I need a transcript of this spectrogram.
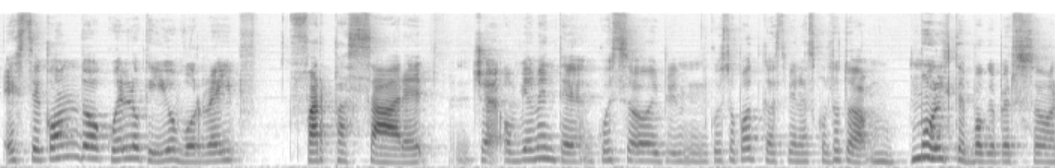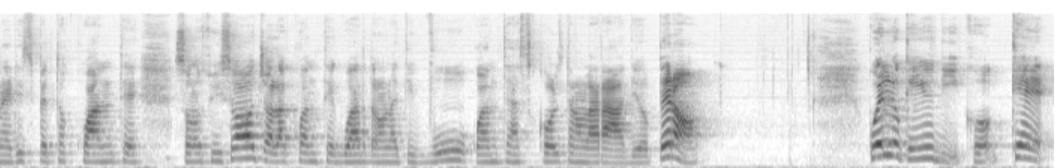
e secondo quello che io vorrei far passare, cioè ovviamente questo, questo, podcast viene ascoltato da molte poche persone rispetto a quante sono sui social, a quante guardano la tv, quante ascoltano la radio, però quello che io dico è che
